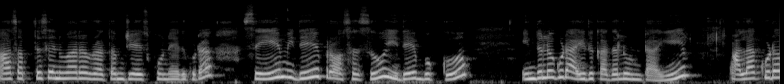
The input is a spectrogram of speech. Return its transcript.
ఆ సప్త శనివార వ్రతం చేసుకునేది కూడా సేమ్ ఇదే ప్రాసెస్ ఇదే బుక్ ఇందులో కూడా ఐదు కథలు ఉంటాయి అలా కూడా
